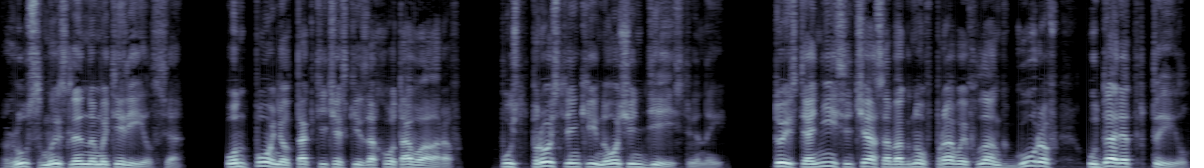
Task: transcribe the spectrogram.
Рус мысленно матерился. Он понял тактический заход аваров, пусть простенький, но очень действенный. То есть они сейчас, обогнув правый фланг гуров, ударят в тыл,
